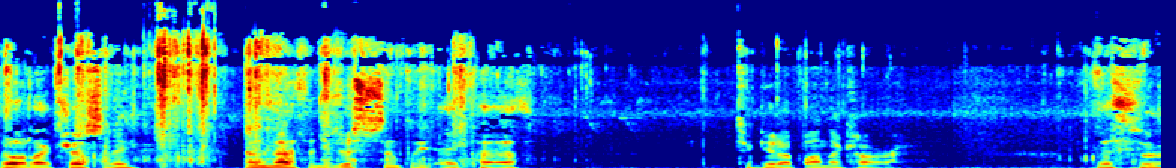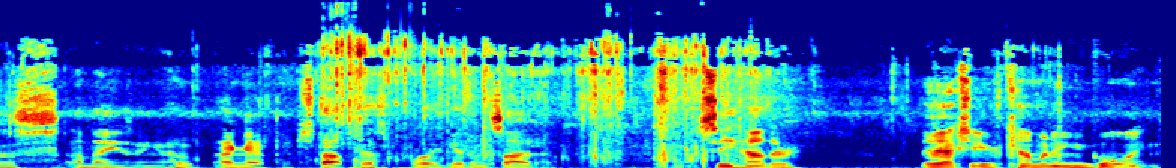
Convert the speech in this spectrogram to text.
No electricity, no nothing, just simply a path to get up on the car. This is amazing. I hope I'm gonna have to stop this before I get inside it. See how they're they actually are coming and going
